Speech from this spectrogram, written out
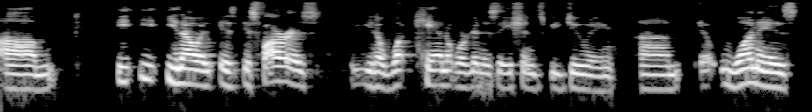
Um, you know, as, as far as you know, what can organizations be doing? Um, one is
